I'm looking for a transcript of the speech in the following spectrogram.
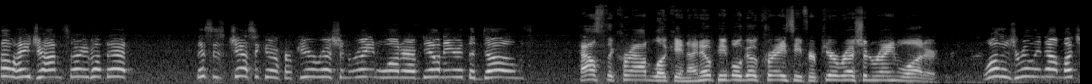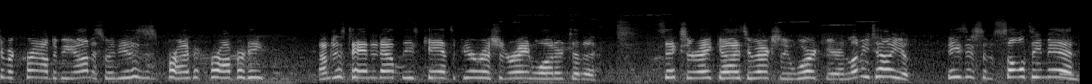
Oh, hey, John, sorry about that. This is Jessica for Pure Russian Rainwater. I'm down here at the domes. How's the crowd looking? I know people go crazy for pure Russian rainwater. Well, there's really not much of a crowd, to be honest with you. This is private property. I'm just handing out these cans of Pure Russian Rainwater to the six or eight guys who actually work here. And let me tell you, these are some salty men.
